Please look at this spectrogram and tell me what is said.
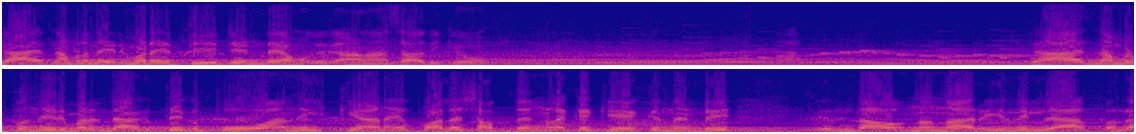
ഗായ്സ് നമ്മൾ നെരുമട എത്തിയിട്ടുണ്ട്. നമുക്ക് കാണാൻ സാധിക്കും. ഗായസ് നമ്മളിപ്പോൾ നെരുമടന്റെ അകത്തേക്ക് പോവാൻ നിൽക്കുകയാണ്. പല ശബ്ദങ്ങളൊക്കെ കേൾക്കുന്നുണ്ട്. എന്താവുന്നൊന്നും അറിയുന്നില്ല. പല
